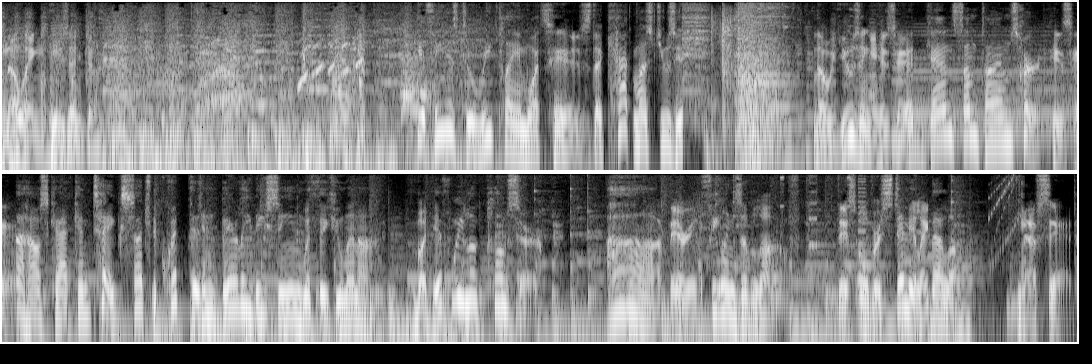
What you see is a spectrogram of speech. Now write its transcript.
Knowing he's in control. If he is to reclaim what's his, the cat must use his. Though using his head can sometimes hurt his head. A house cat can take such equip that can barely be seen with the human eye. But if we look closer, ah, there it feelings of love. This overstimulate bellow. Enough said.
